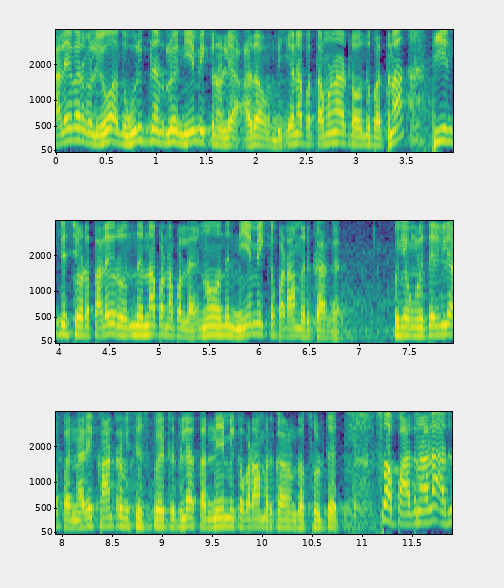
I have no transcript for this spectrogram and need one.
தலைவர்களையோ அந்த உறுப்பினர்களையோ நியமிக்கணும் இல்லையா? அதான் வந்து. ஏன்னா இப்போ தமிழ்நாட்டில் வந்து பார்த்தீங்கன்னா டிஎன்பிஎஸ்சியோட தலைவர் வந்து என்ன பண்ணப்படல? இன்னும் வந்து நியமிக்கப்படாமல் இருக்காங்க. ஓகே உங்களுக்கு தெரியல அப்போ நிறைய கான்ட்ரவர்சிஸ் போயிட்டுருக்குல்ல தன் நியமிக்கப்படாமல் இருக்காங்கன்ற சொல்லிட்டு. ஸோ அப்போ அதனால் அது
